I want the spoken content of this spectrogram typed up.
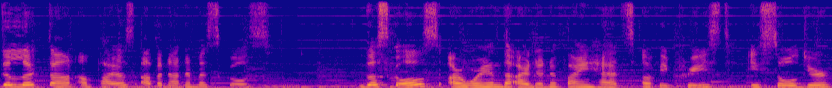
They look down on piles of anonymous skulls. The skulls are wearing the identifying hats of a priest, a soldier,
